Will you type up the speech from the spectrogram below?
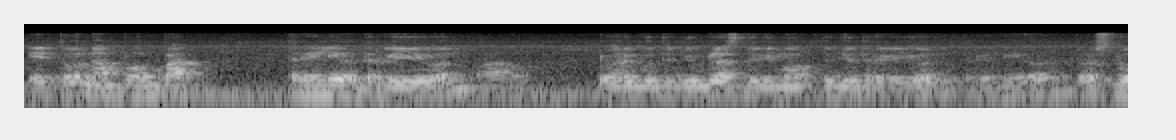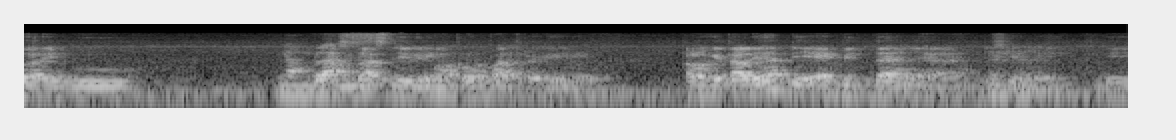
Itu 64 triliun. triliun. Wow. 2017 di 57 triliun. Triliun. Terus 2016 16 di 54 triliun. Kalau kita lihat di EBITDA-nya di Mhm. sini, di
